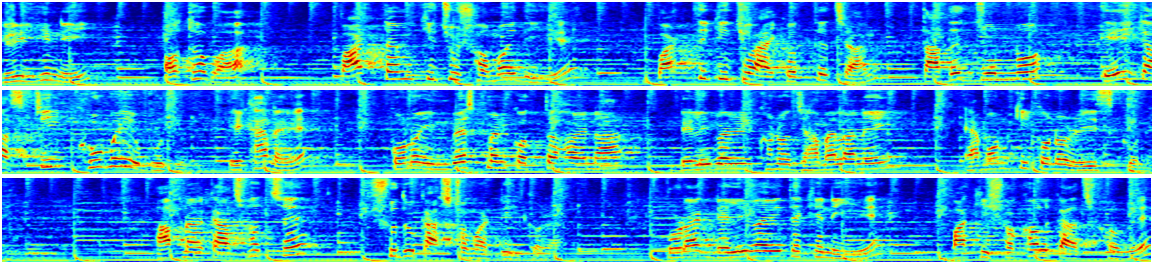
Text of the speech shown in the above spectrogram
গৃহিণী অথবা পার্ট টাইম কিছু সময় দিয়ে বাড়তি কিছু আয় করতে চান, তাদের জন্য এই কাজটি খুবই উপযোগী। এখানে কোনো ইনভেস্টমেন্ট করতে হয় না ডেলিভারির কোনো ঝামেলা নেই, এমনকি কোনো রিস্কও নেই। আপনার কাজ হচ্ছে শুধু কাস্টমার ডিল করা। প্রোডাক্ট ডেলিভারি থেকে নিয়ে বাকি সকল কাজ হবে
